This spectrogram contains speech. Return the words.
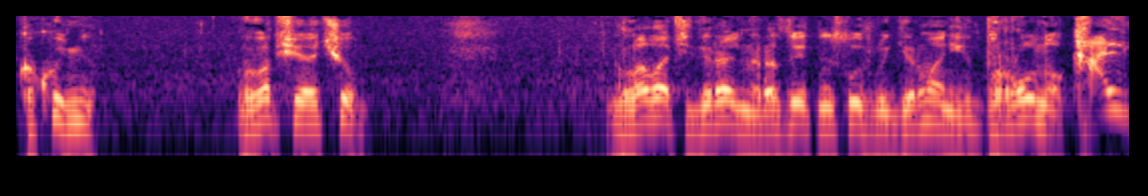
какой мир? Вы вообще о чем? Глава Федеральной разведывательной службы Германии Бруно Каль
